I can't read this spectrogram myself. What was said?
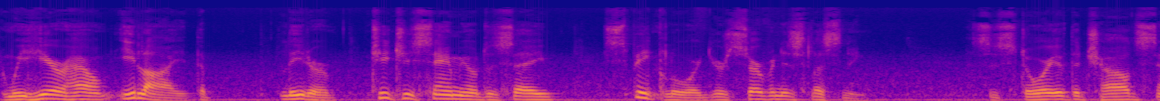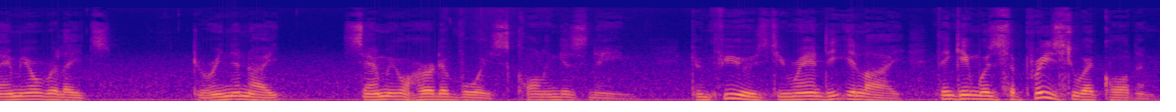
And we hear how Eli, the leader, teaches Samuel to say, Speak, Lord, your servant is listening. As the story of the child Samuel relates, during the night, Samuel heard a voice calling his name. Confused, he ran to Eli, thinking it was the priest who had called him.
